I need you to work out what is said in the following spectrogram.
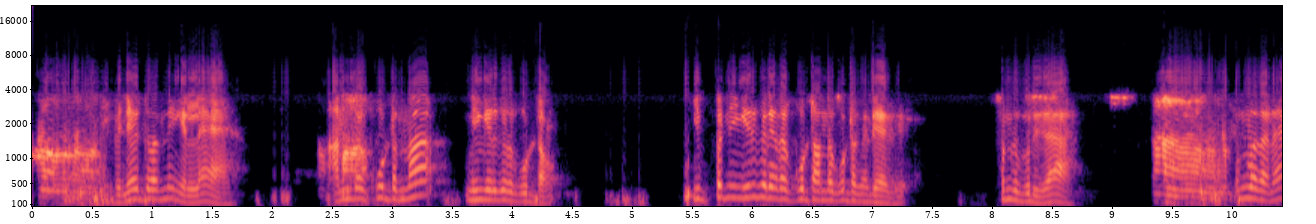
ஆஹ் இப்ப நேத்து வந்தீங்கல்ல அந்த கூட்டம் தான் நீங்க இருக்கிற கூட்டம். இப்ப நீங்க இருக்கிற இடம் கூட்டம் அந்த கூட்டம் கிடையாது. சொன்னது புரியுதா? உண்மைதானே?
